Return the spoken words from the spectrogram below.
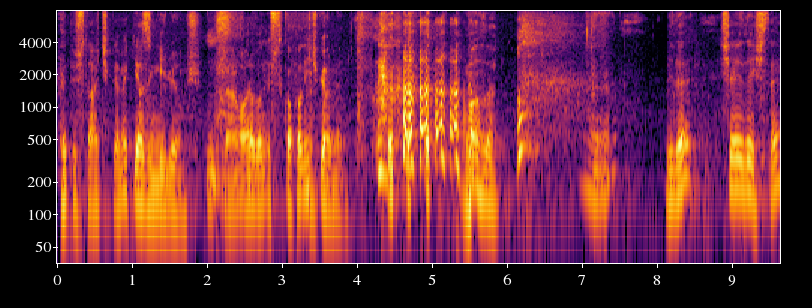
Hep üstü açık demek yazın geliyormuş. Ben o arabanın üstü kapalı hiç görmedim. Vallahi. Ee, Bir de şeyde işte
